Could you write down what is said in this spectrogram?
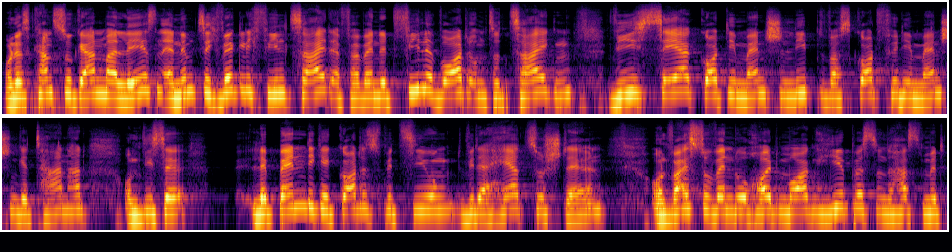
Und das kannst du gern mal lesen. Er nimmt sich wirklich viel Zeit. Er verwendet viele Worte, um zu zeigen, wie sehr Gott die Menschen liebt und was Gott für die Menschen getan hat, um diese lebendige Gottesbeziehung wiederherzustellen. Und weißt du, wenn du heute Morgen hier bist und du hast mit,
